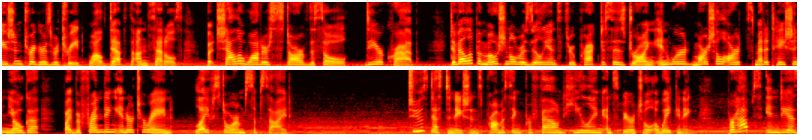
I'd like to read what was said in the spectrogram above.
Patient triggers retreat while depth unsettles, but shallow waters starve the soul, dear crab. Develop emotional resilience through practices drawing inward, martial arts, meditation, yoga. By befriending inner terrain, life storms subside. Choose destinations promising profound healing and spiritual awakening. Perhaps India's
